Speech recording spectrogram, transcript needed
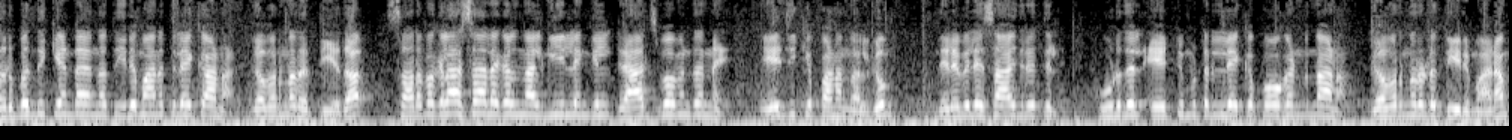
നിർബന്ധിക്കേണ്ട എന്ന തീരുമാനത്തിലേക്കാണ് ഗവർണർ എത്തിയത്. സർവകലാശാലകൾ നൽകിയില്ലെങ്കിൽ രാജ്ഭവൻ തന്നെ എ ജിക്ക് പണം നൽകും. നിലവിലെ സാഹചര്യത്തിൽ കൂടുതൽ ഏറ്റുമുട്ടലിലേക്ക് പോകണ്ടെന്നാണ് ഗവർണറുടെ തീരുമാനം.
